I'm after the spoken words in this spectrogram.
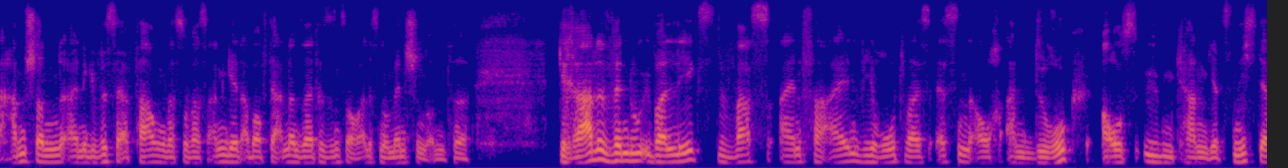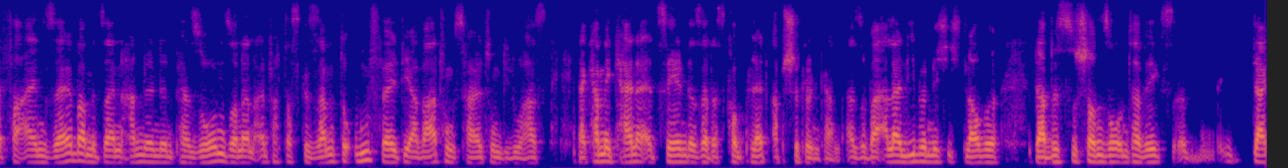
haben schon eine gewisse Erfahrung, was sowas angeht, aber auf der anderen Seite sind es auch alles nur Menschen. Und äh, Gerade wenn du überlegst, was ein Verein wie Rot-Weiß Essen auch an Druck ausüben kann. Jetzt nicht der Verein selber mit seinen handelnden Personen, sondern einfach das gesamte Umfeld, die Erwartungshaltung, die du hast. Da kann mir keiner erzählen, dass er das komplett abschütteln kann. Also bei aller Liebe nicht. Ich glaube, da bist du schon so unterwegs. Äh, da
